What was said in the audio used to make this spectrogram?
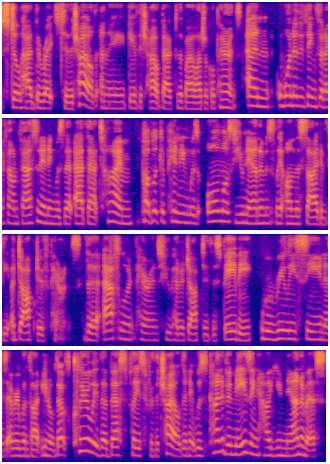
still had the rights to the child and they gave the child back to the biological parents. And one of the things that I found fascinating was that at that time, public opinion was almost unanimously on the side of the adoptive parents. The affluent parents who had adopted this baby were really seen as everyone thought, you know, that was clearly the best place for the child. And it was kind of amazing how unanimous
